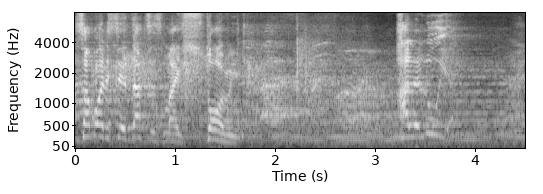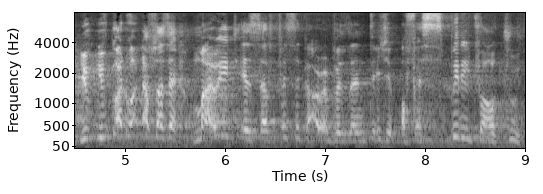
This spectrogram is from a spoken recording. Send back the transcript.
Somebody say, That is my story. Hallelujah. You, have got what that's what I said. Marriage is a physical representation of a spiritual truth.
